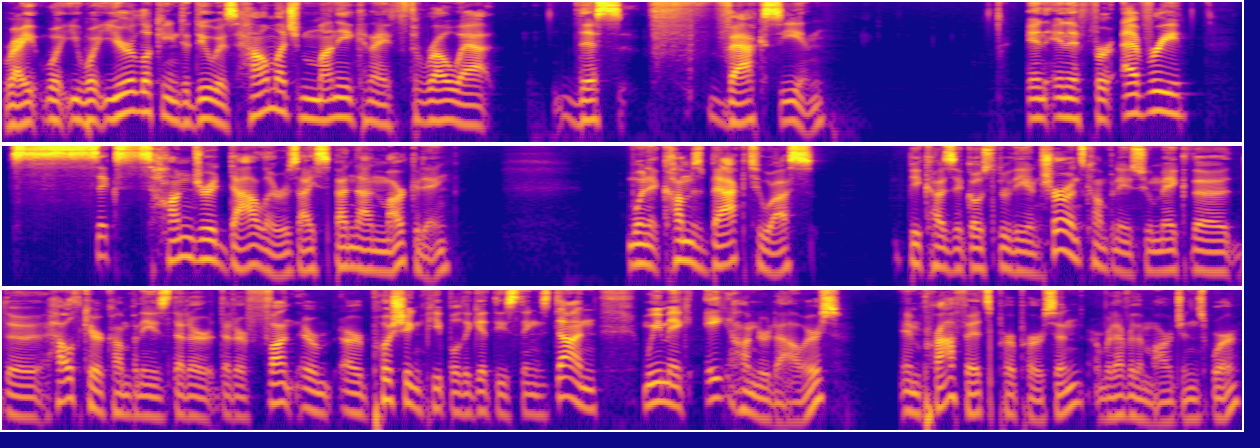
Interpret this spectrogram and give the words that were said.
Right? What you what you're looking to do is how much money can I throw at this f- vaccine? And and if for every $600 I spend on marketing, when it comes back to us, because it goes through the insurance companies who make the the healthcare companies that are that are fun are, are pushing people to get these things done. We make eight hundred dollars in profits per person or whatever the margins were.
